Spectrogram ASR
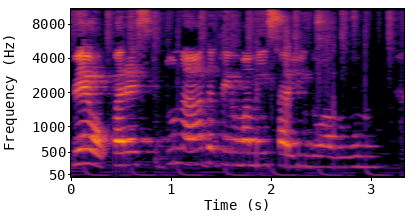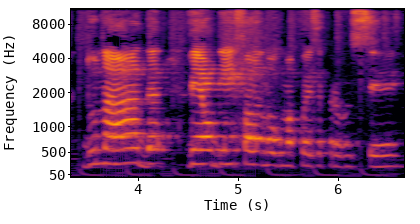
Meu, parece que do nada vem uma mensagem do aluno do nada vem alguém falando alguma coisa para você.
